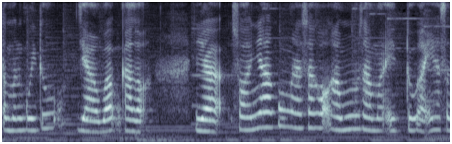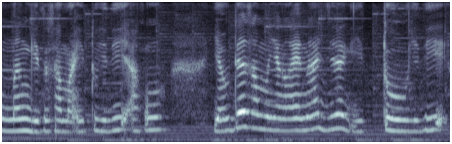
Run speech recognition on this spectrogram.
temenku itu jawab kalau ya soalnya aku ngerasa kok kamu sama itu kayaknya seneng gitu sama itu jadi aku ya udah sama yang lain aja gitu. Jadi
